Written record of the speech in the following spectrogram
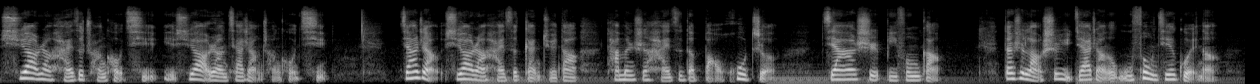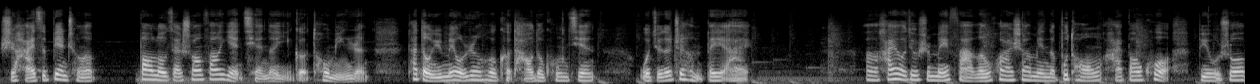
需要让孩子喘口气，也需要让家长喘口气。家长需要让孩子感觉到他们是孩子的保护者，家是避风港。但是老师与家长的无缝接轨呢，使孩子变成了暴露在双方眼前的一个透明人，他等于没有任何可逃的空间。我觉得这很悲哀。嗯，还有就是美法文化上面的不同，还包括比如说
